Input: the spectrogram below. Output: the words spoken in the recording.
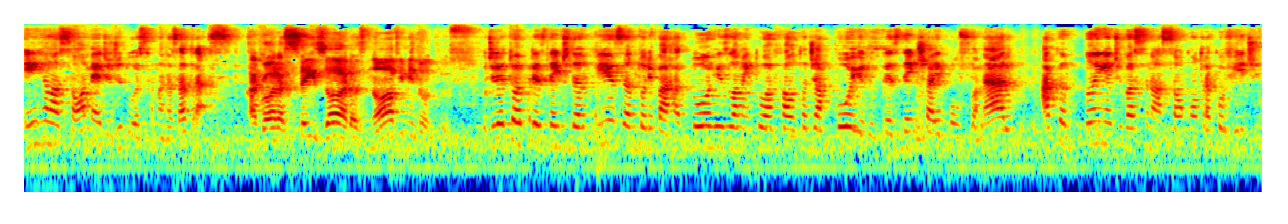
em relação à média de duas semanas atrás. Agora 6 horas 9 minutos. O diretor-presidente da Anvisa, Antônio Barra Torres, lamentou a falta de apoio do presidente Jair Bolsonaro à campanha de vacinação contra a Covid.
